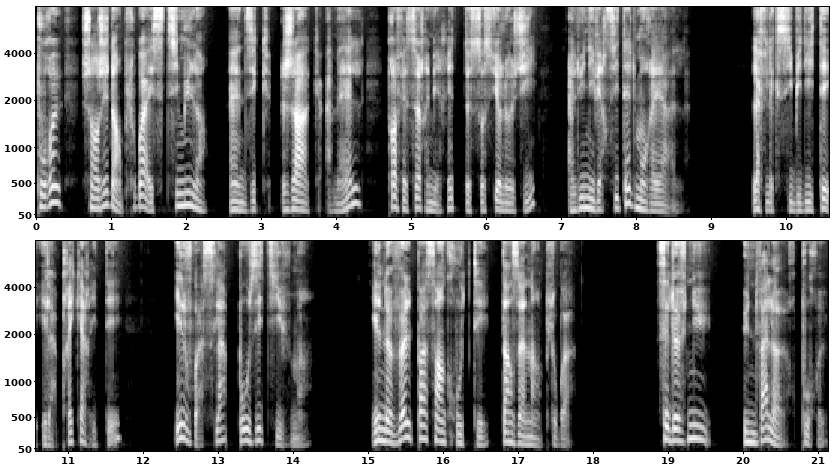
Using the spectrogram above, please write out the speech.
Pour eux, changer d'emploi est stimulant, indique Jacques Hamel, professeur émérite de sociologie à l'Université de Montréal. La flexibilité et la précarité, ils voient cela positivement. Ils ne veulent pas s'encrouter dans un emploi. C'est devenu une valeur pour eux.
